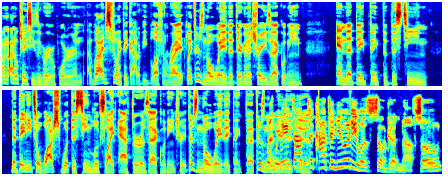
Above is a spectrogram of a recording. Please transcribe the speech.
I know K.C.'s a great reporter, and but I just feel like they gotta be bluffing, right? Like, there's no way that they're gonna trade Zach LaVine, and that they think that this team that they need to watch what this team looks like after a Zach LaVine trade. There's no way they think that. There's no way they that. thought Yeah. the continuity was still good enough. So,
